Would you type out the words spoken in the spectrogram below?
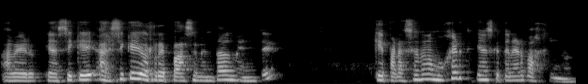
a ver, que así que así que yo repase mentalmente que para ser una mujer tienes que tener vagina.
